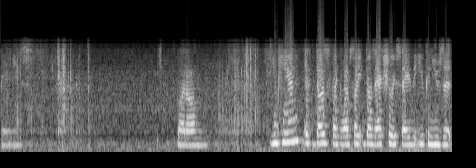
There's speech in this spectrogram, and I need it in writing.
babies. But, um, you can, it does, like, the website does actually say that you can use it,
